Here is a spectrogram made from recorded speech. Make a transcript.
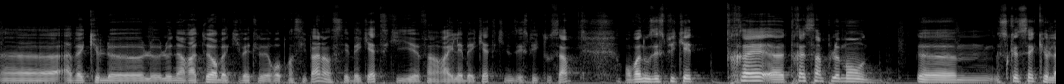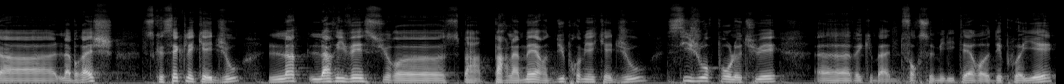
Euh, avec le, narrateur bah, qui va être le héros principal, hein, c'est Beckett, qui, enfin Riley Beckett, qui nous explique tout ça. On va nous expliquer très, euh, très simplement euh, ce que c'est que la brèche, ce que c'est que les kaiju, l'arrivée sur euh, par, par la mer du premier kaiju, six jours pour le tuer euh, avec bah, une force militaire euh, déployée,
